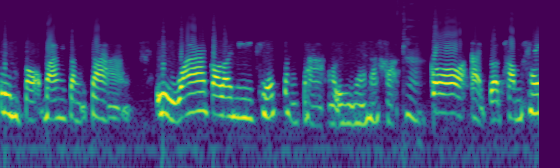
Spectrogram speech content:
กลุ่มเปราะบางต่างๆ หรือว่ากรณีเคสต่างๆอะไรอย่างเงี้ยนะคะ ค่ะ ก็อาจจะทำให้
